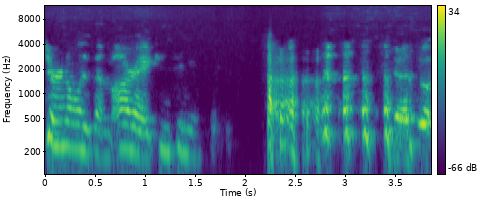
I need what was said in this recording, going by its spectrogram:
journalism. All right, continue. yeah, so,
